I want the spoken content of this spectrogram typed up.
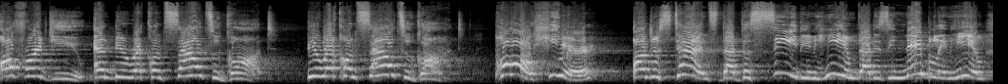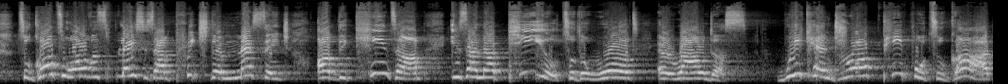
offered you and be reconciled to God. Be reconciled to God. Paul here understands that the seed in him that is enabling him to go to all these places and preach the message of the kingdom is an appeal to the world around us. We can draw people to God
